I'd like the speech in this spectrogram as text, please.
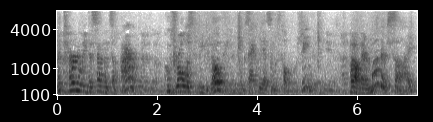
paternally descendants of Aaron whose role is to be the Ovi, exactly as he was told Moshe. But on their mother's side,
